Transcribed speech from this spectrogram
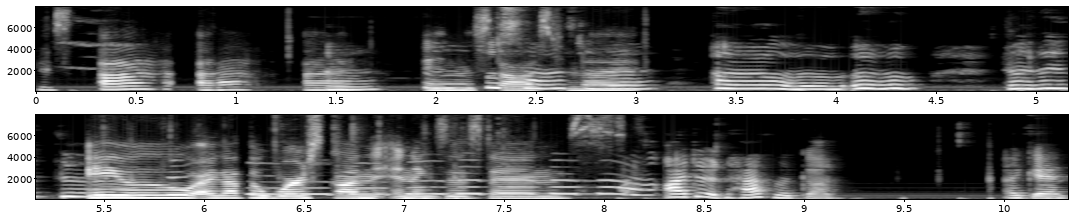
'Cause I, I, I, in the stars tonight. Oh, oh, Ew, I got the worst gun in existence. I don't have a gun. Again.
